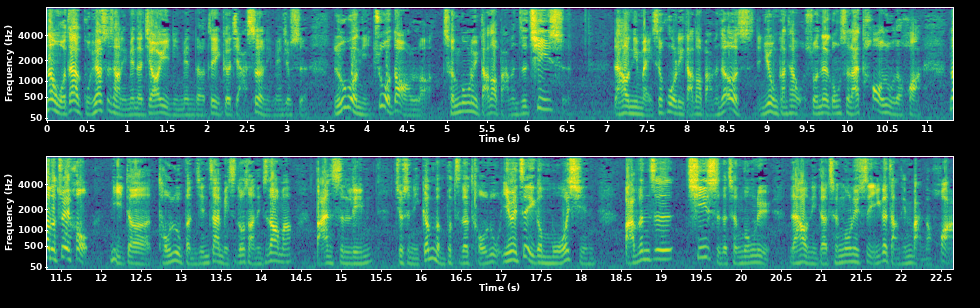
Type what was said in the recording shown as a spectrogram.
那我在股票市场里面的交易里面的这个假设里面，就是如果你做到了成功率达到百分之七十，然后你每次获利达到百分之二十，你用刚才我说那个公式来套入的话，那么最后你的投入本金占比是多少？你知道吗？答案是零，就是你根本不值得投入，因为这一个模型百分之七十的成功率，然后你的成功率是一个涨停板的话，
